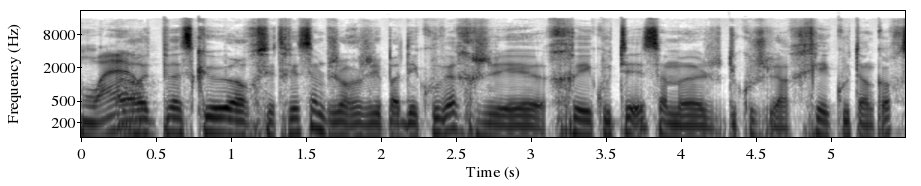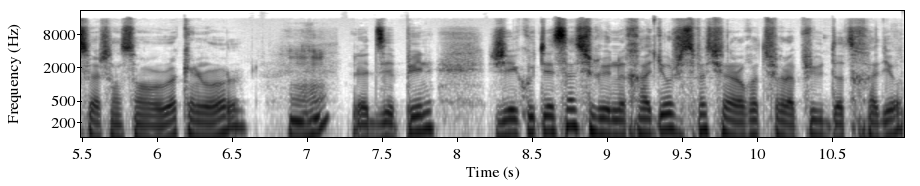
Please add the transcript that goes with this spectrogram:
Ouais. Alors, parce que alors c'est très simple, genre je l'ai pas découvert, je l'ai réécouté, ça me, du coup je la réécoute encore, c'est la chanson Rock and Roll, Mhm. Led Zeppelin. J'ai écouté ça sur une radio, je sais pas si on a le droit de faire la pub d'autres radios.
